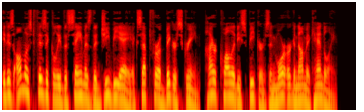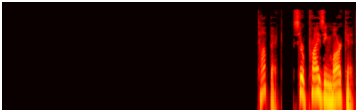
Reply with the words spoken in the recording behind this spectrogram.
It is almost physically the same as the GBA except for a bigger screen, higher quality speakers and more ergonomic handling. Surprising market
